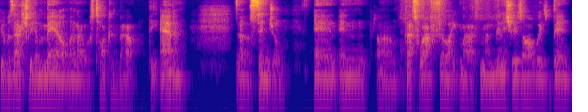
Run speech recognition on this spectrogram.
it was actually a male and I was talking about the Adam uh, syndrome. And and um, that's where I feel like my, my ministry has always been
